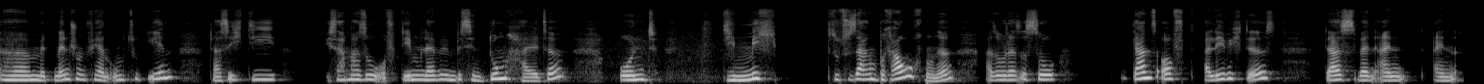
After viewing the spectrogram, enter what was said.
äh, mit Menschen und Pferden umzugehen, dass ich die, ich sag mal so, auf dem Level ein bisschen dumm halte und die mich sozusagen brauchen. Ne? Also das ist so, ganz oft erlebe ich das, dass wenn ein, ein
